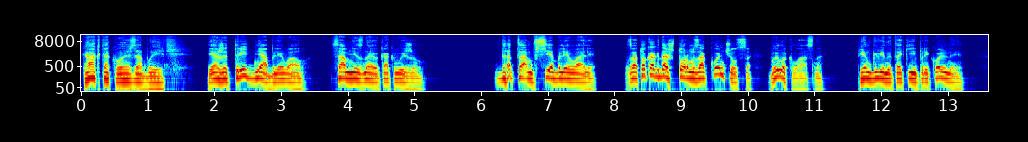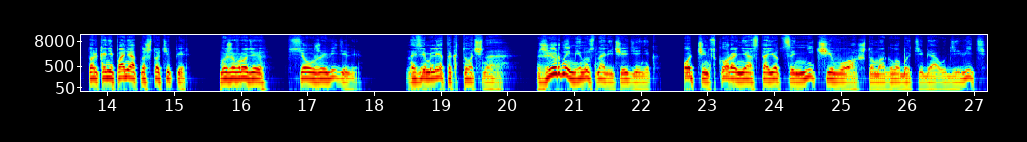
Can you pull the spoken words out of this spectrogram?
Как такое забыть? Я же три дня блевал. Сам не знаю, как выжил. Да там все блевали. Зато когда шторм закончился, было классно. Пингвины такие прикольные. Только непонятно, что теперь. Мы же вроде все уже видели. На земле так точно. Жирный минус наличия денег. Очень скоро не остается ничего, что могло бы тебя удивить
